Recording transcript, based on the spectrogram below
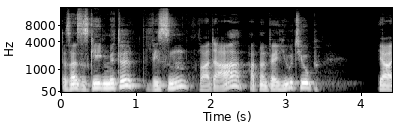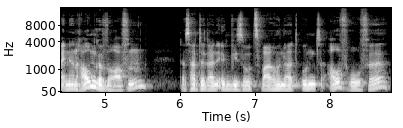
Das heißt, das Gegenmittel, Wissen, war da, hat man per YouTube ja in den Raum geworfen. Das hatte dann irgendwie so 200 und Aufrufe,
